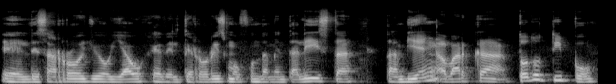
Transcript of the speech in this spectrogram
el desarrollo y auge del terrorismo fundamentalista, también abarca todo tipo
